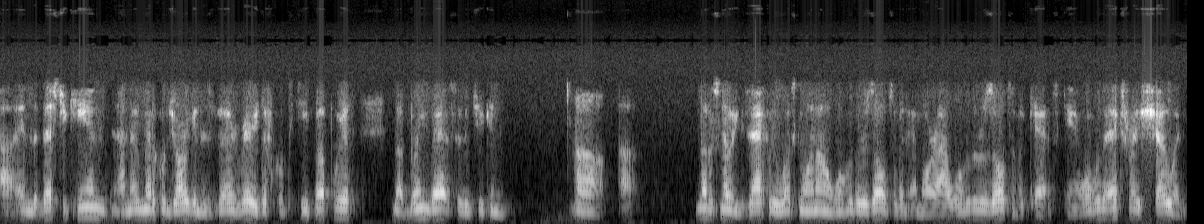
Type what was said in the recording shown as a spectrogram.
uh, and the best you can. I know medical jargon is very, very difficult to keep up with, but bring that so that you can uh, uh, let us know exactly what's going on. What were the results of an MRI? What were the results of a CAT scan? What were the X-rays showing?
